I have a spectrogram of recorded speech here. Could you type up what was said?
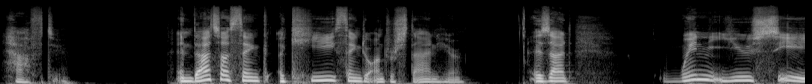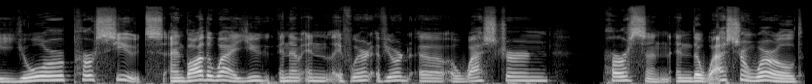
have to. And that's, I think, a key thing to understand here is that when you see your pursuits, and by the way, you in, a, in if we're if you're a, a Western person in the Western world,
